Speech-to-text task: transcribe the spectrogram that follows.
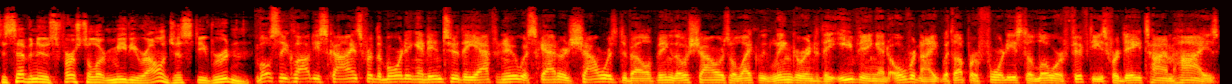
To 7 News First Alert meteorologist Steve Rudin. Mostly cloudy skies for the morning and into the afternoon with scattered showers developing. Those showers will likely linger into the evening and overnight with upper 40s to lower 50s for daytime highs.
